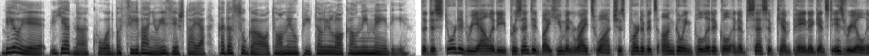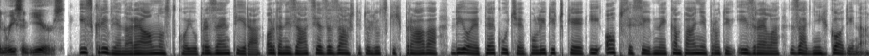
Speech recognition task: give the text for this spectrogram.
bio je jednak u odbacivanju izvještaja kada su ga o tome upitali lokalni mediji. The distorted reality presented by Human Rights Watch as part of its ongoing political and obsessive campaign against Israel in recent years. Iskrivljena realnost koju prezentira Organizacija za zaštitu ljudskih prava dio je tekuće političke i obsesivne kampanje protiv Izraela zadnjih godina.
